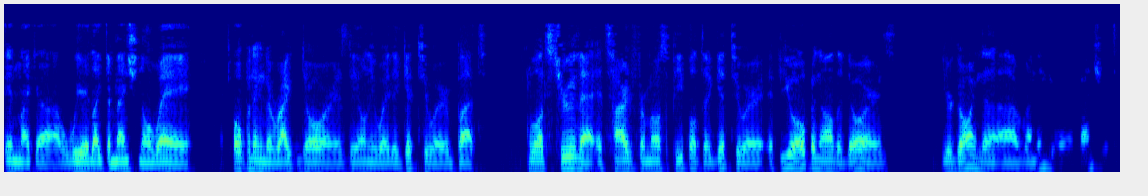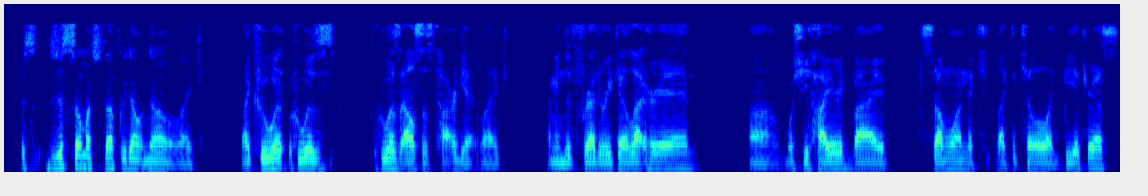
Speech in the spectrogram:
in like a weird, like dimensional way. Opening the right door is the only way to get to her, but well, it's true that it's hard for most people to get to her. If you open all the doors, you're going to uh, run into her eventually. There's, just so much stuff we don't know. Like, like who who was who was Elsa's target? Like, I mean, did Frederica let her in? Um, was she hired by someone to like to kill like Beatrice?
